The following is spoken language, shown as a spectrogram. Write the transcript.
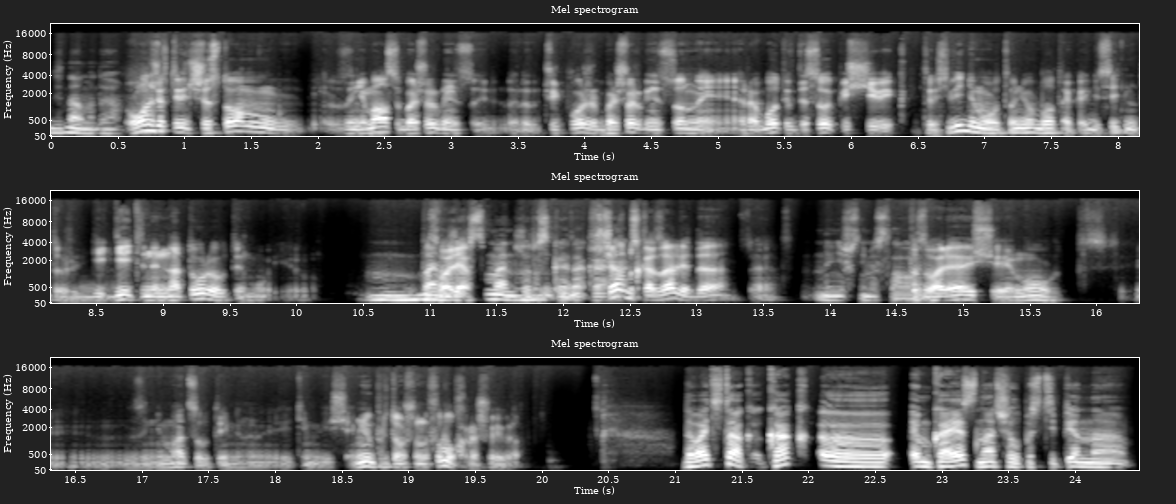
Динамо, да. Он же в 36-м занимался большой организационной, чуть позже, большой организационной работой в ДСО «Пищевик». То есть, видимо, вот у него была такая действительно тоже де- деятельная натура, вот ему М, Позволя- менеджерс- менеджерская такая, Сейчас бы сказали, да, нынешними словами. позволяющая ему вот, э, заниматься вот именно этими вещами. Ну, при том, что он в футбол хорошо играл. Давайте так, как э, МКС начал постепенно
